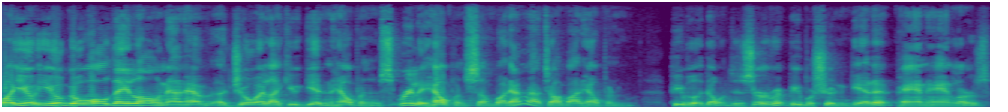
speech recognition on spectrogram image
Well, you you'll go all day long now and have a joy like you get in helping, really helping somebody. I'm not talking about helping people that don't deserve it. People shouldn't get it. Panhandlers,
